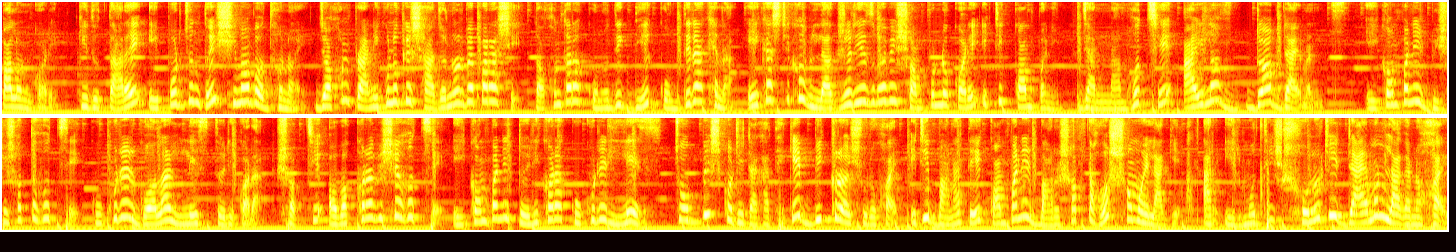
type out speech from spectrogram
পালন করে। কিন্তু তারাই এ পর্যন্তই সীমাবদ্ধ নয়। যখন প্রাণীগুলোকে সাজানোর ব্যাপার আসে, তখন তারা কোনো দিক দিয়ে কমতি রাখে না। এই কাজটি খুব লাক্সারিয়াস ভাবে সম্পন্ন করে একটি কোম্পানি যার নাম হচ্ছে আই লাভ ডগ ডায়মন্ডস এই কোম্পানির বিশেষত্ব হচ্ছে কুকুরের গলার লেস তৈরি করা। সবচেয়ে অবাক করা বিষয় হচ্ছে, এই কোম্পানির তৈরি করা কুকুরের লেস চব্বিশ কোটি টাকা থেকে বিক্রয় শুরু হয়। এটি বানাতে কোম্পানির বারো সপ্তাহ সময় লাগে আর এর মধ্যে ষোলোটি ডায়মন্ড লাগানো হয়।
